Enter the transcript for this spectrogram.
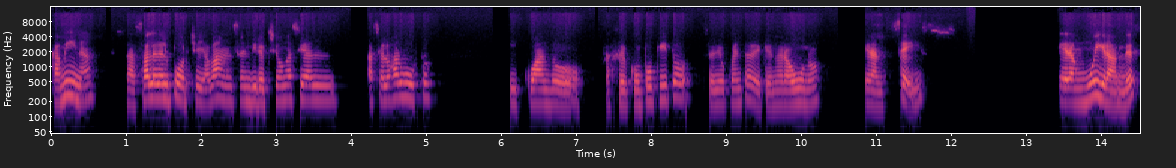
camina, o sea, sale del porche y avanza en dirección hacia, el, hacia los arbustos y cuando se acercó un poquito se dio cuenta de que no era uno, eran seis eran muy grandes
